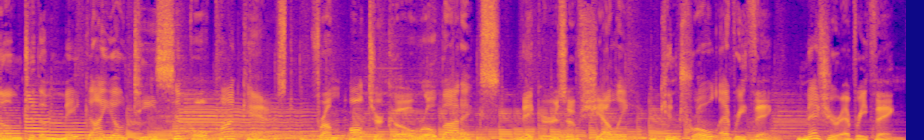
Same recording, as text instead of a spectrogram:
Welcome to the Make IoT Simple podcast from Allterco Robotics, makers of Shelly. Control everything, measure everything,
